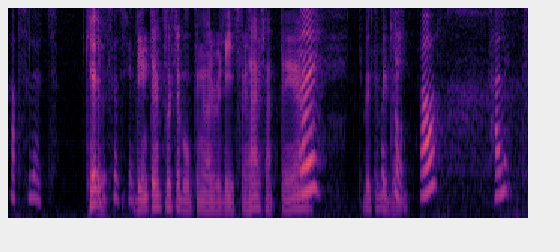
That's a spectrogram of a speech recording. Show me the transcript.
Absolut. Kul. Det är inte den första boken vi har en release för här, så att det, Nej. det brukar bli okay. bra. Ja, härligt.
